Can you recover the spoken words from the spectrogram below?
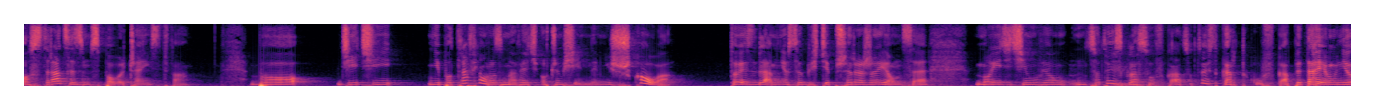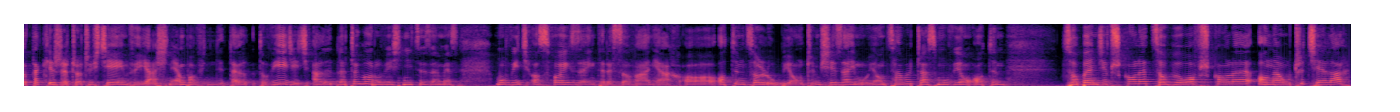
ostracyzm społeczeństwa, bo dzieci nie potrafią rozmawiać o czymś innym niż szkoła. To jest dla mnie osobiście przerażające. Moje dzieci mówią, co to jest klasówka, co to jest kartkówka. Pytają mnie o takie rzeczy. Oczywiście ja im wyjaśniam, powinny to wiedzieć, ale dlaczego rówieśnicy zamiast mówić o swoich zainteresowaniach, o, o tym, co lubią, czym się zajmują, cały czas mówią o tym, co będzie w szkole, co było w szkole, o nauczycielach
